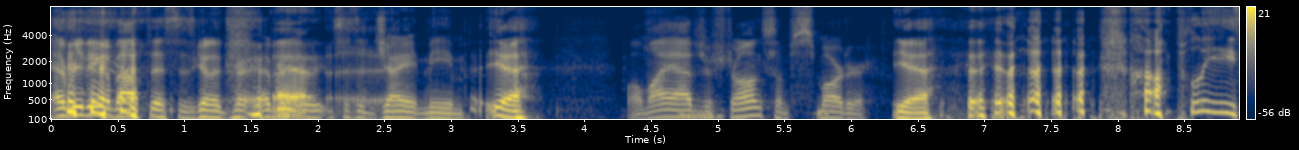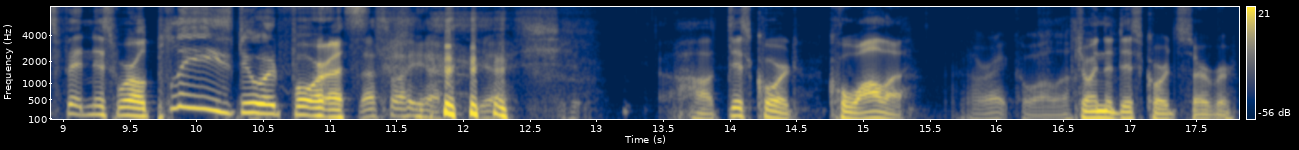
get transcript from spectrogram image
Everything about this is gonna turn. Everything, uh, it's just a giant meme. yeah. Well, my abs are strong, so I'm smarter. Yeah. oh, please, fitness world, please do it for us. That's why. Yeah. Yeah. Oh, Discord, koala. All right, koala. Join the Discord server.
